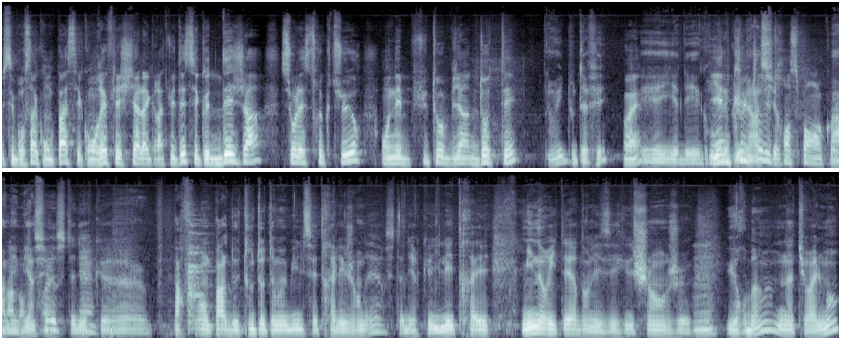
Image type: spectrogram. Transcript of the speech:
c'est pour ça qu'on passe et qu'on réfléchit à la gratuité, c'est que déjà, sur les structures, on est plutôt bien doté oui, tout à fait. Et il y a des Il y a une culture du transport en commun. Ah, mais bien sûr, c'est-à-dire que parfois on parle de tout automobile, c'est très légendaire, c'est-à-dire qu'il est très minoritaire dans les échanges mmh. urbains, naturellement.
